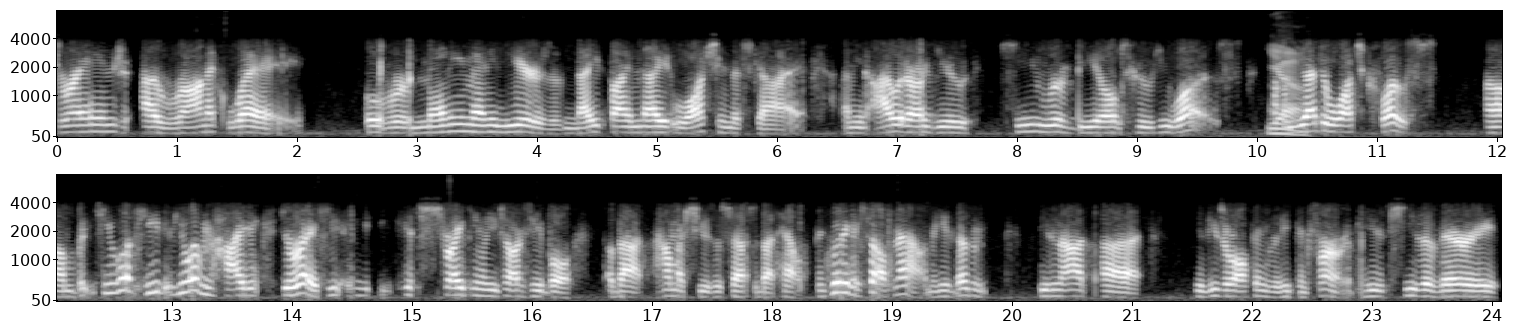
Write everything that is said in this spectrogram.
strange, ironic way, over many, many years of night by night watching this guy, I mean, I would argue he revealed who he was. I mean, Yeah. you had to watch close. Um, but he was he he wasn't hiding. You're right. He, he it's striking when you talk to people about how much he was obsessed about health, including himself. Now, I mean, he doesn't. He's not. Uh, these are all things that he confirmed. He's he's a very.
